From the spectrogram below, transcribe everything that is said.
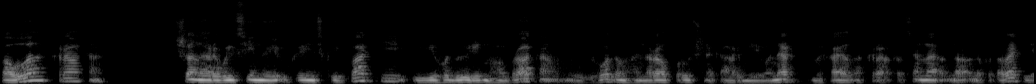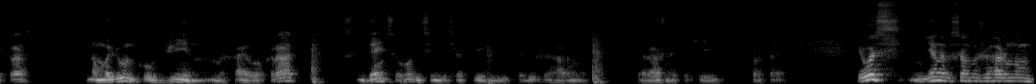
Павла Крата, члена революційної української партії, і його двоюрідного брата, згодом генерал-поручника армії ВНР Михайла Крата. Це на, на, на фотографії якраз на малюнку він, Михайло Крат, день свого 80-ліття. Дуже гарний, виразний такий портрет. І ось я написав дуже гарну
